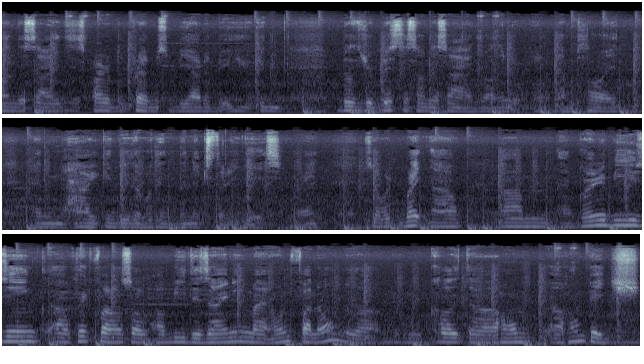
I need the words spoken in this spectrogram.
on the side. Is part of the premise of be able to you can build your business on the side while you're employed, and how you can do that within the next 30 days, right? So right now, um, I'm going to be using uh, ClickFunnels. So I'll be designing my own funnel. Uh, we call it a home a homepage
